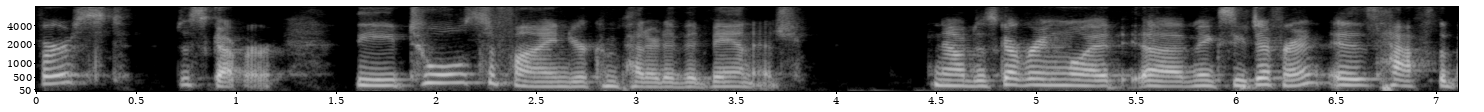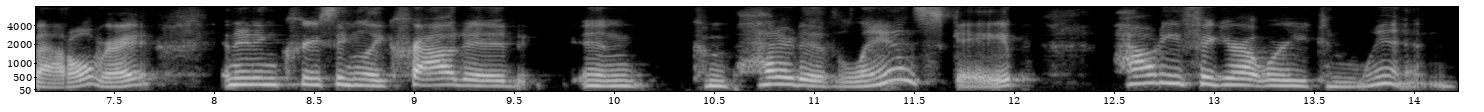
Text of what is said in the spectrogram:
First, discover the tools to find your competitive advantage. Now, discovering what uh, makes you different is half the battle, right? In an increasingly crowded and competitive landscape, how do you figure out where you can win?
